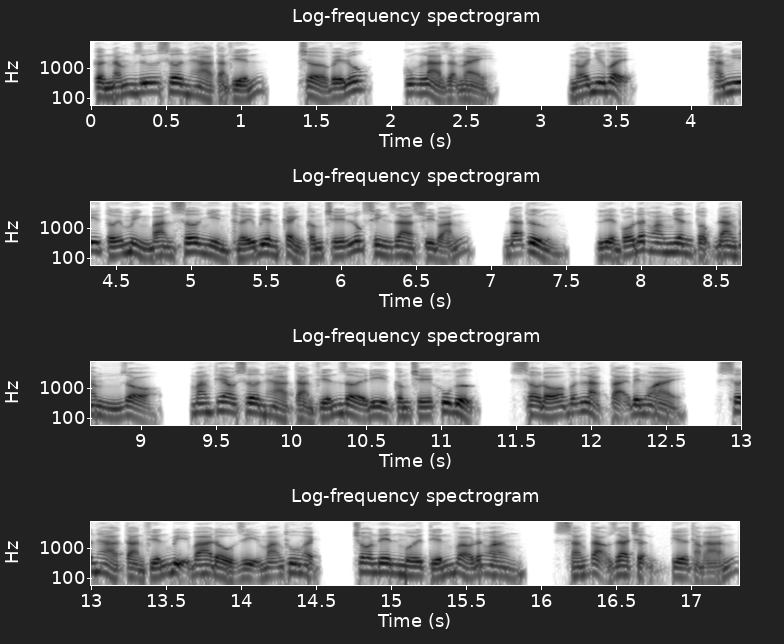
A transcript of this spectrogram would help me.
cần nắm giữ sơn hà tàn phiến, trở về lúc, cũng là dạng này. Nói như vậy, hắn nghĩ tới mình ban sơ nhìn thấy biên cảnh cấm chế lúc sinh ra suy đoán, đã từng, liền có đất hoang nhân tộc đang thăm dò, mang theo sơn hà tàn phiến rời đi cấm chế khu vực, sau đó vẫn lạc tại bên ngoài, sơn hà tàn phiến bị ba đầu dị mãng thu hoạch cho nên mới tiến vào đất hoang, sáng tạo ra trận kia thảm án.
